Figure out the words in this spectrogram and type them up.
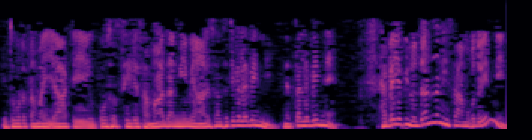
එතකොට තමයි යාට ඒ උපෝසත් සීල සමාදන් වීමේ ආනිසංස ටික ලැබෙන්නේ. නැත්තම් ලැබෙන්නේ නැහැ. හැබැයි අපි නොදන්න නිසා මොකද වෙන්නේ?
